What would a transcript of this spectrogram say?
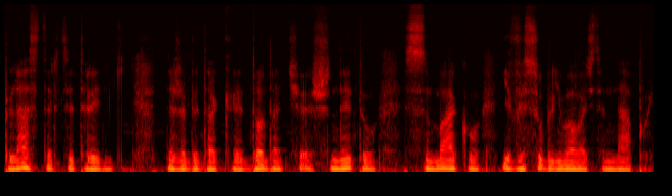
plaster cytrynki, żeby tak dodać sznytu, smaku i wysublimować ten napój.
